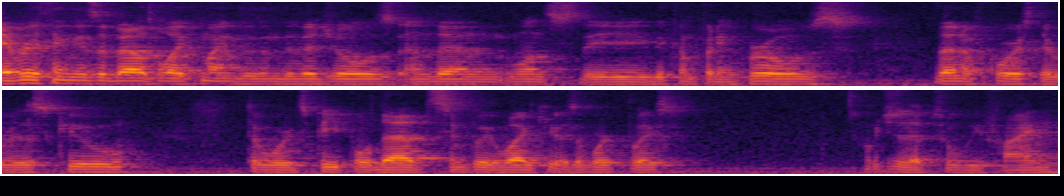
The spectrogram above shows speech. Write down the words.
everything is about like-minded individuals, and then once the the company grows, then of course there is a skew towards people that simply like you as a workplace, which is absolutely fine,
